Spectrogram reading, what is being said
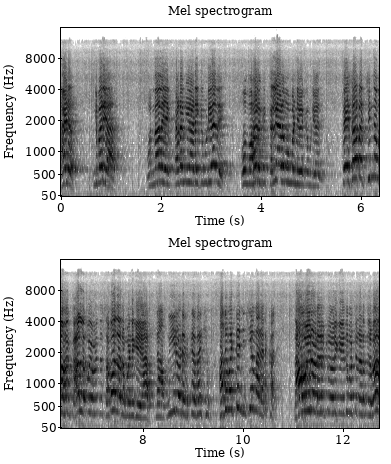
நாயுடு இங்க பாரியா உன்னால என் கடனையும் அடைக்க முடியாது. உன் மகளுக்கு கல்யாணமும் பண்ணி வைக்க முடியாது. பேசாம சின்ன மகன் கால்ல போய் விழுந்து சமாதானம் பண்ணிக்கையா? நான் உயிரோட இருக்கிற வரைக்கும் அது மட்டும் நிச்சயமா நடக்காது. நான் உயிரோட இருக்கிற வரைக்கும் இது மட்டும் நடந்துருவா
